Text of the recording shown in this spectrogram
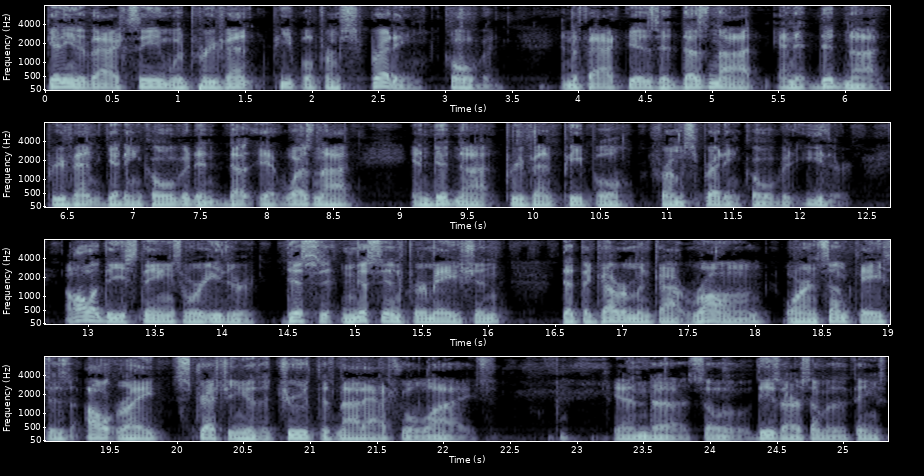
getting the vaccine would prevent people from spreading COVID. And the fact is, it does not, and it did not prevent getting COVID, and it was not and did not prevent people from spreading COVID either. All of these things were either dis- misinformation that the government got wrong, or in some cases, outright stretching of the truth, if not actual lies. And uh, so these are some of the things.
